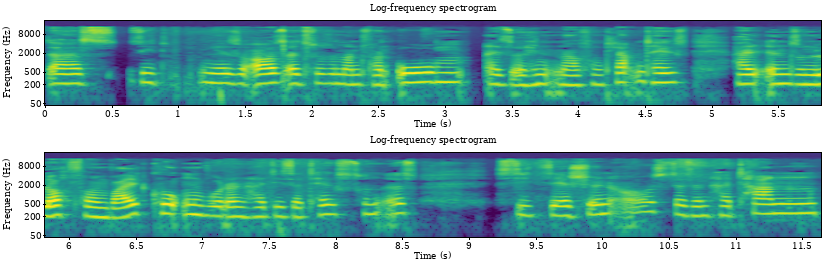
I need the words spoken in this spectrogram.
das sieht mir so aus, als würde man von oben, also hinten auf dem Klappentext, halt in so ein Loch vom Wald gucken, wo dann halt dieser Text drin ist. Sieht sehr schön aus. Da sind halt Tannen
